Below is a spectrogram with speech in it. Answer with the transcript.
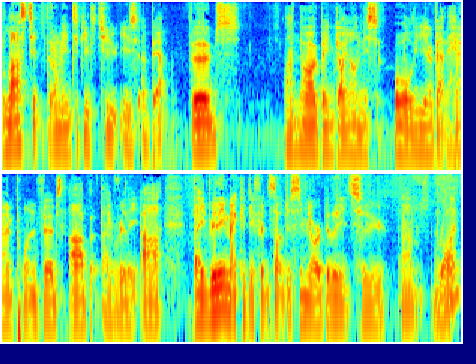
The last tip that I need to give to you is about verbs. I know I've been going on this all year about how important verbs are, but they really are. They really make a difference, not just in your ability to um, write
